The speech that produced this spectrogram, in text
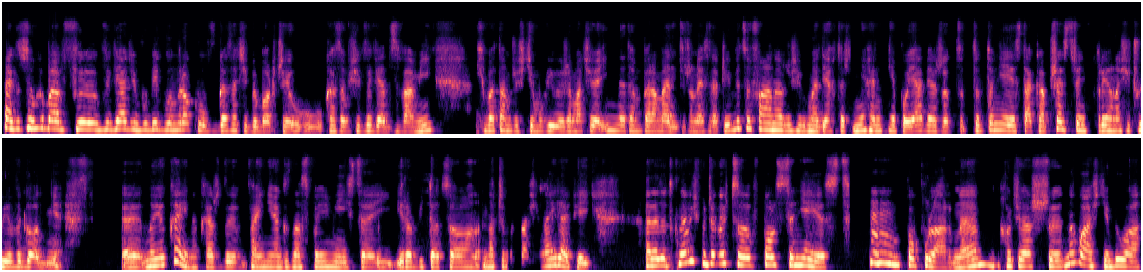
Tak, zresztą chyba w wywiadzie w ubiegłym roku w Gazecie Wyborczej ukazał się wywiad z wami i chyba tam żeście mówiły, że macie inne temperamenty, że ona jest raczej wycofana, że się w mediach też niechętnie pojawia, że to, to, to nie jest taka przestrzeń, w której ona się czuje wygodnie. E, no i okej, okay, no każdy fajnie jak zna swoje miejsce i, i robi to, co, na czym zna się najlepiej ale dotknęliśmy czegoś, co w Polsce nie jest popularne, chociaż no właśnie była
